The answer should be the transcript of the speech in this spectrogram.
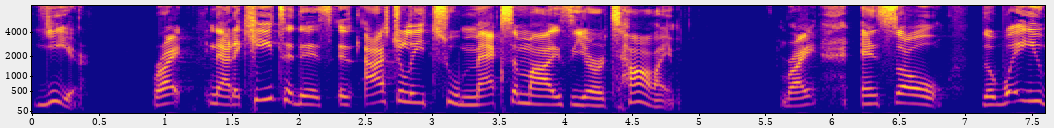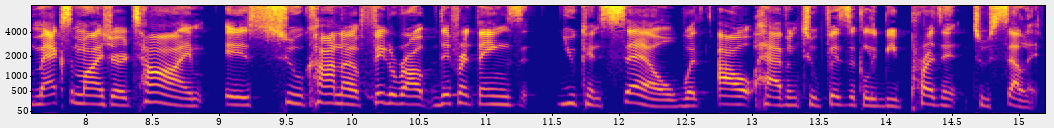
year, right? Now, the key to this is actually to maximize your time, right? And so the way you maximize your time is to kind of figure out different things you can sell without having to physically be present to sell it,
